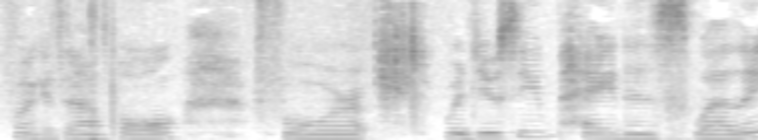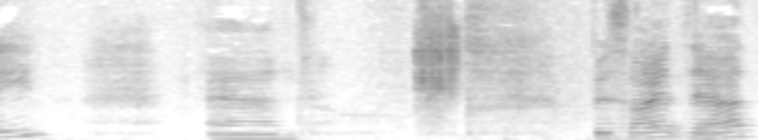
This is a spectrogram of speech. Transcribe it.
for example, for reducing pain and swelling. And besides that,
